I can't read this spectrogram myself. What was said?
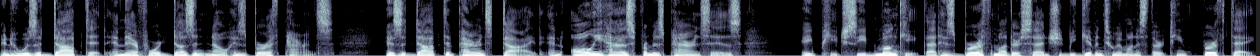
and who was adopted and therefore doesn't know his birth parents. His adoptive parents died, and all he has from his parents is a peach seed monkey that his birth mother said should be given to him on his 13th birthday.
